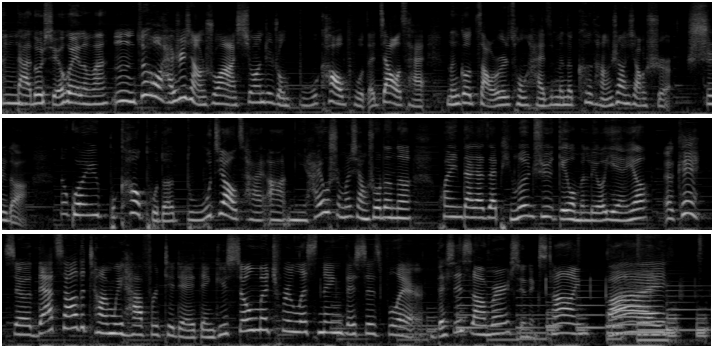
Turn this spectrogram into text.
嗯、大家都学会了吗？嗯，最后还是想说啊，希望这种不靠谱的教材能够早日从孩子们的课堂上消失。是的，那关于不靠谱的毒教材啊，你还有什么想说的呢？欢迎大家在评论区给我们留言哟。Okay, so that's all the time we have for today. Thank you so much for listening. This is Blair. This is Summer. See you next time. Bye. Bye.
